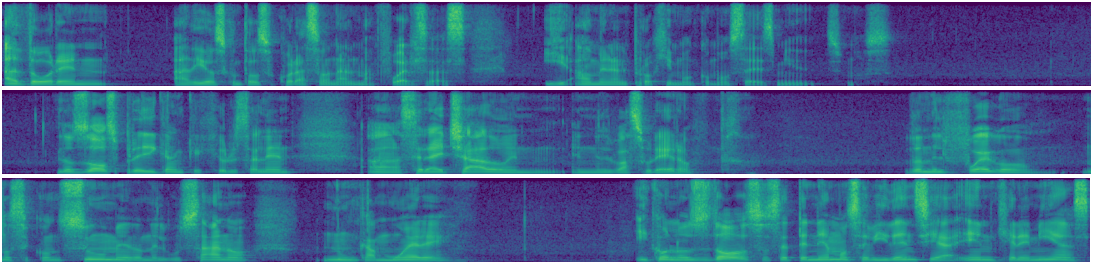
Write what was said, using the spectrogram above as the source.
Adoren a Dios con todo su corazón, alma, fuerzas y amen al prójimo como ustedes mismos. Los dos predican que Jerusalén ah, será echado en, el basurero, donde el fuego no se consume, donde el gusano nunca muere. Y con los dos, o sea, tenemos evidencia en Jeremías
